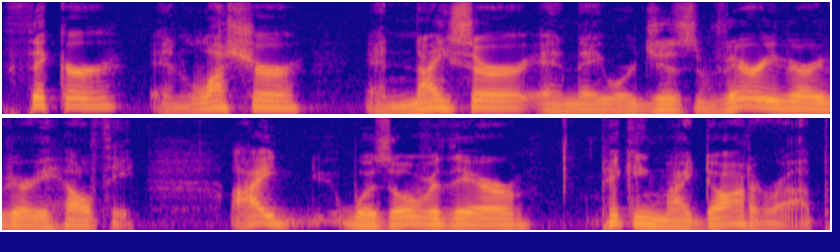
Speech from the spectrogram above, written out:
thicker and lusher and nicer. And they were just very, very, very healthy. I was over there picking my daughter up,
